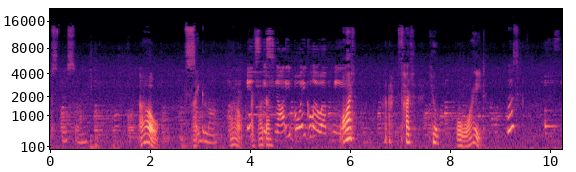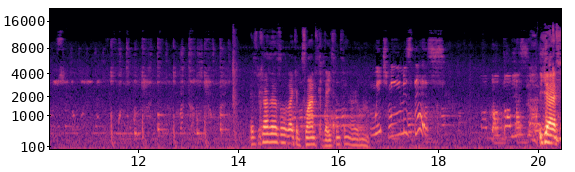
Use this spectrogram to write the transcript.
It's this one. Oh, It's Sigma. oh, I thought the that. Snotty Boy Glow Up meme. What? I thought you were white. It's because there's a, like a translation thing. I don't know. Which meme is this? Yes,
